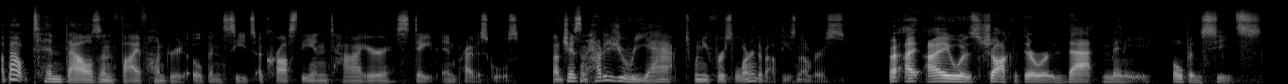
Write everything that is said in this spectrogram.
about 10,500 open seats across the entire state in private schools. Now, Jason, how did you react when you first learned about these numbers? I, I was shocked that there were that many open seats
